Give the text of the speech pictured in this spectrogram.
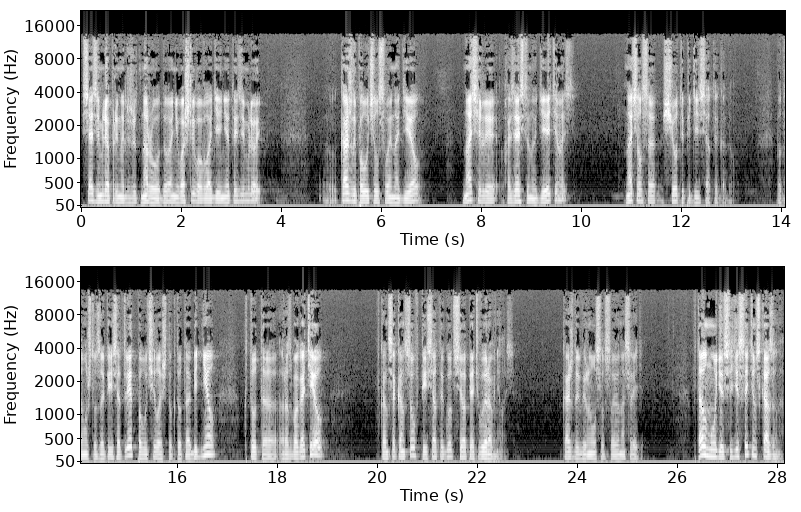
вся земля принадлежит народу, они вошли во владение этой землей, каждый получил свой надел, начали хозяйственную деятельность, начался счет и 50-х годов. Потому что за 50 лет получилось, что кто-то обеднел, кто-то разбогател. В конце концов, в 50-й год все опять выровнялось. Каждый вернулся в свое наследие. В Талмуде в связи с этим сказано,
